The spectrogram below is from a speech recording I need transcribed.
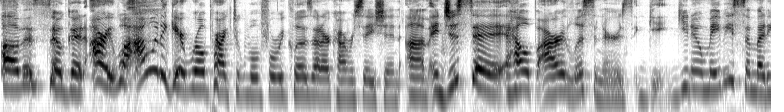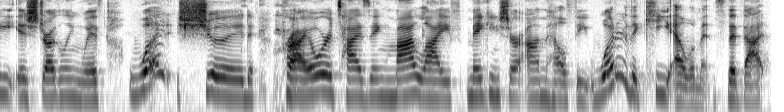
oh that's so good all right well i want to get real practical before we close out our conversation um, and just to help our listeners you know maybe somebody is struggling with what should prioritizing my life making sure i'm healthy what are the key elements that that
